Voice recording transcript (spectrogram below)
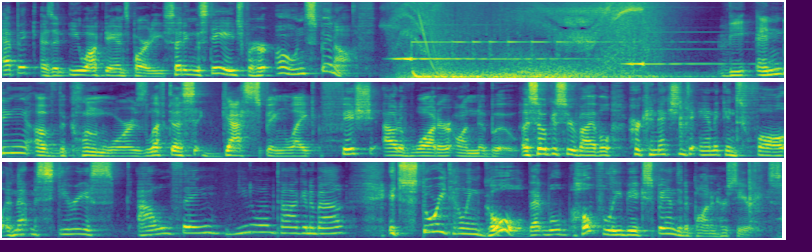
epic as an Ewok dance party, setting the stage for her own spin off. The ending of the Clone Wars left us gasping like fish out of water on Naboo. Ahsoka's survival, her connection to Anakin's fall, and that mysterious owl thing, you know what I'm talking about? It's storytelling gold that will hopefully be expanded upon in her series.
